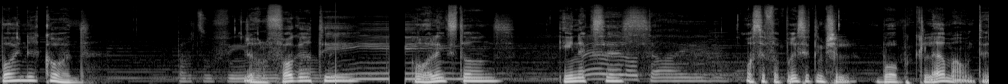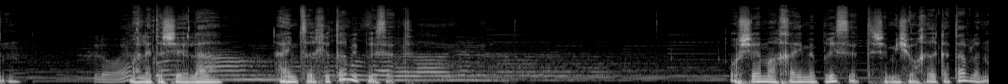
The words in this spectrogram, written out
בואי נרקוד. ג'ון פוגרטי, רולינג סטונס, אינקסס, אוסף ה preset ים של בוב קלירמאונטן. מעלה את השאלה, האם צריך יותר מ preset? או שמא החיים הם preset שמישהו אחר כתב לנו?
